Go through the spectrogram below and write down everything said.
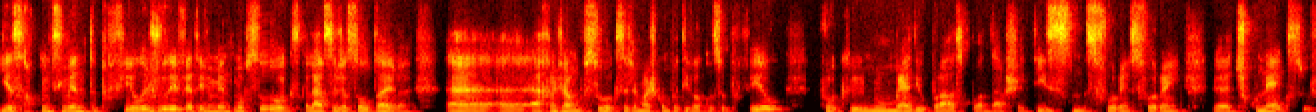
e esse reconhecimento de perfil ajuda efetivamente uma pessoa que se calhar seja solteira uh, a arranjar uma pessoa que seja mais compatível com o seu perfil, porque no médio prazo pode dar chatice se forem, se forem uh, desconexos,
